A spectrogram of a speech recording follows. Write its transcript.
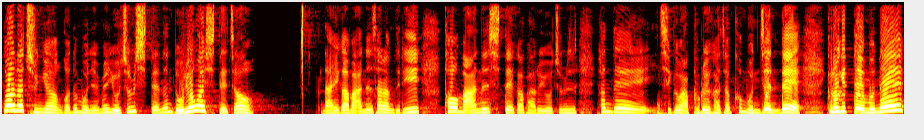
또 하나 중요한 거는 뭐냐면 요즘 시대는 노령화 시대죠. 나이가 많은 사람들이 더 많은 시대가 바로 요즘 현대 지금 앞으로의 가장 큰 문제인데 그렇기 때문에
